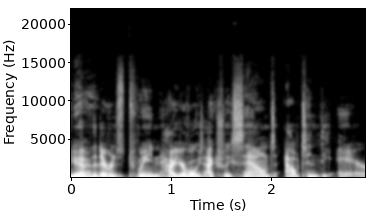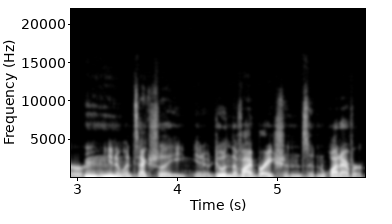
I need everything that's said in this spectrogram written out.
you yeah. have the difference between how your voice actually sounds out in the air, Mm-hmm. you know, when it's actually, you know, doing the vibrations and whatever.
